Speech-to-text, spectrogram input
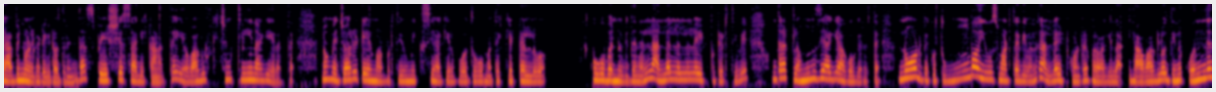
ಕ್ಯಾಬಿನ್ ಒಳಗಡೆ ಇಡೋದ್ರಿಂದ ಸ್ಪೇಷಿಯಸ್ ಆಗಿ ಕಾಣುತ್ತೆ. ಯಾವಾಗಲೂ ಕಿಚನ್ ಕ್ಲೀನಾಗಿ ಇರುತ್ತೆ. ನಾವು ಮೆಜಾರಿಟಿ ಏನು ಮಾಡ್ಬಿಡ್ತೀವಿ? ಮಿಕ್ಸಿ ಆಗಿರ್ಬೋದು, ಮತ್ತು ಕೆಟಲ್ಲು ಓವನ್ನು ಇದನ್ನೆಲ್ಲ ಅಲ್ಲಲ್ಲಲ್ಲೇ ಇಟ್ಬಿಟ್ಟಿರ್ತೀವಿ. ಒಂಥರ ಕ್ಲಮ್ಸಿಯಾಗಿ ಆಗೋಗಿರುತ್ತೆ. ನೋಡಬೇಕು, ತುಂಬ ಯೂಸ್ ಮಾಡ್ತಾಯಿದ್ದೀವಿ ಅಂದರೆ ಅಲ್ಲೇ ಇಟ್ಕೊಂಡ್ರೆ ಪರವಾಗಿಲ್ಲ. ಯಾವಾಗಲೂ ದಿನಕ್ಕೆ ಒಂದೇ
